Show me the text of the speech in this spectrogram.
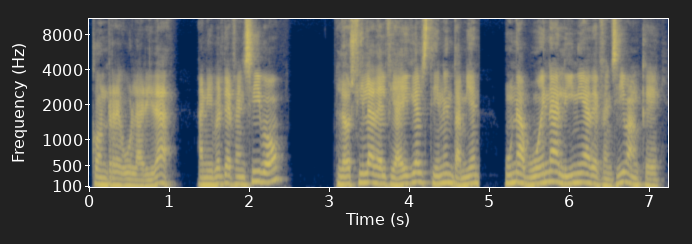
con regularidad. A nivel defensivo, los Philadelphia Eagles tienen también una buena línea defensiva, aunque,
